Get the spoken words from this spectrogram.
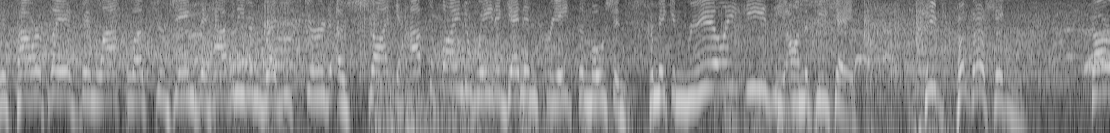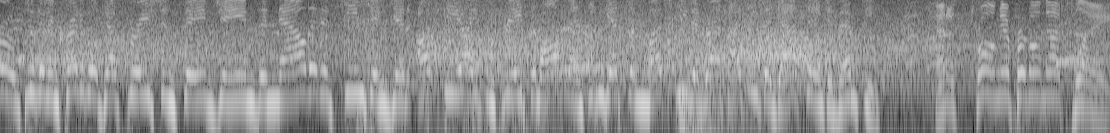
This power play has been lackluster, James. They haven't even registered a shot. You have to find a way to get in, create some motion. They're making really easy on the PK. Keeps possession. Saros with an incredible desperation save, James. And now that his team can get up the ice and create some offense, he can get some much-needed rest. I think the gas tank is empty. And a strong effort on that play.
